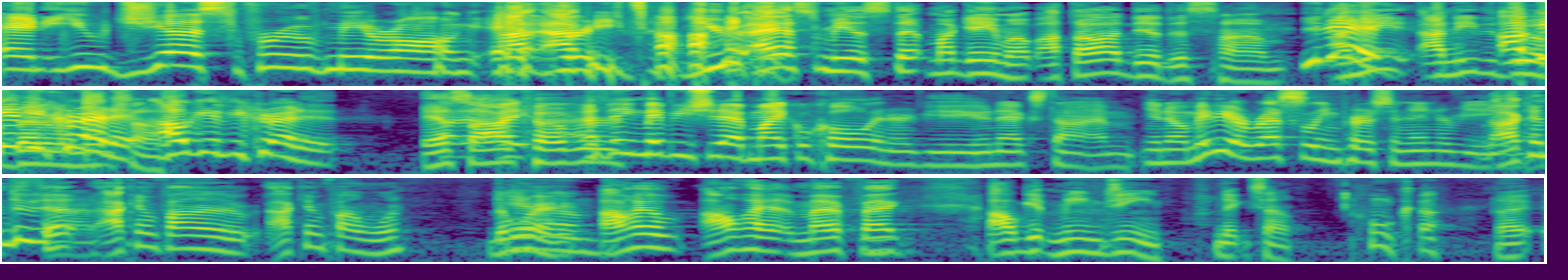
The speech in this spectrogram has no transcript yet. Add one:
and you just proved me wrong every time. You asked me to step my game up. I thought I did this time. You did. I need, I need to do I'll a give better you next credit. time. I'll give you credit. SI I, cover. I think maybe you should have Michael Cole interview you next time. You know, maybe a wrestling person interview. You I can do that. time. I can find. I can find one. Don't Yeah. worry. Um, I'll have. I'll have. Matter of fact, I'll get Mean Gene next time. Oh, God. Right.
